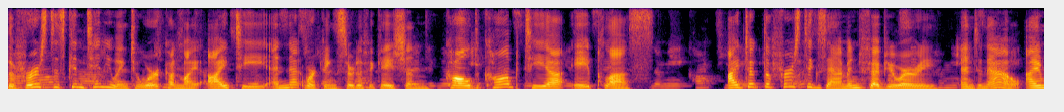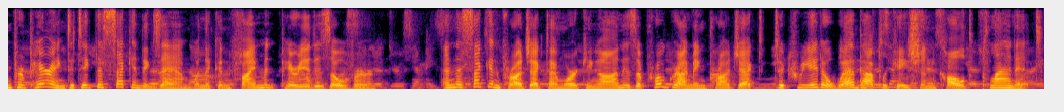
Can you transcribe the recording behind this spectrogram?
The first is continuing to work on my IT and networking certification, called CompTIA A+. I took the first exam in February, and now I am preparing to take the second exam when the confinement period is over. And the second project I'm working on is a programming project to create a web application called Planet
